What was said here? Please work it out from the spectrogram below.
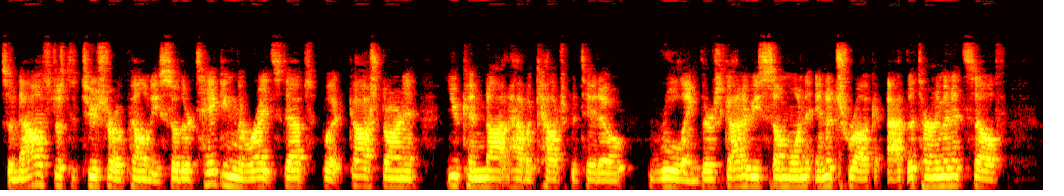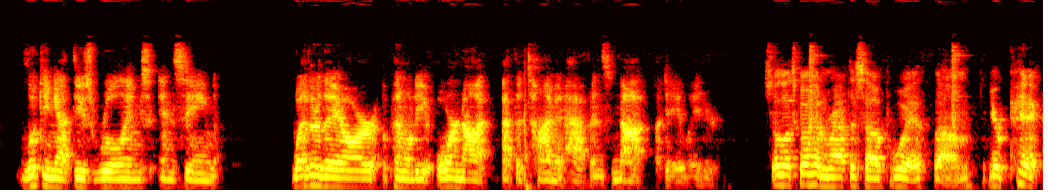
So now it's just a two stroke penalty. So they're taking the right steps, but gosh darn it, you cannot have a couch potato ruling. There's got to be someone in a truck at the tournament itself looking at these rulings and seeing whether they are a penalty or not at the time it happens, not a day later. So let's go ahead and wrap this up with um, your pick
